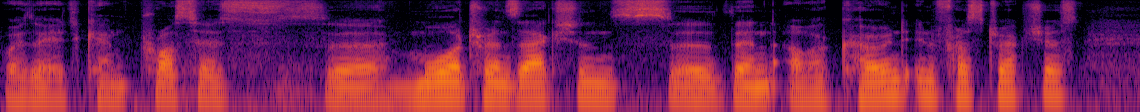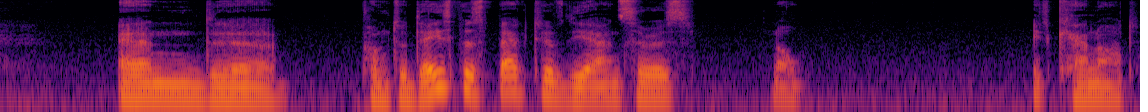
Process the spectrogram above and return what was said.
whether it can process uh, more transactions uh, than our current infrastructures. And uh, from today's perspective, the answer is no, it cannot.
